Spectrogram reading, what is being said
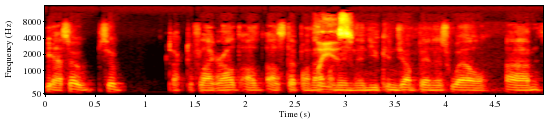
Yeah, so so Dr. Fligor, I'll, I'll, I'll step on that Please. one and then you can jump in as well. Um,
